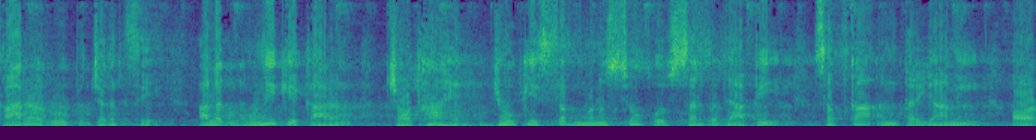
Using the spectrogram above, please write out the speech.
कारण रूप जगत से अलग होने के कारण चौथा है, जो कि सब मनुष्यों को सर्वव्यापी, सबका अंतर्यामी और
